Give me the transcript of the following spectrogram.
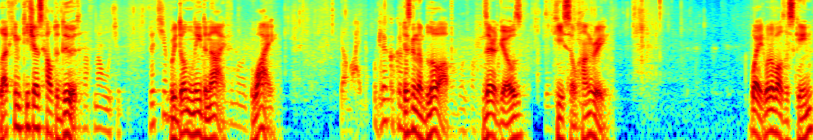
Let him teach us how to do it. We don't need a knife. Why? It's gonna blow up. There it goes. He's so hungry. Wait, what about the skin?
